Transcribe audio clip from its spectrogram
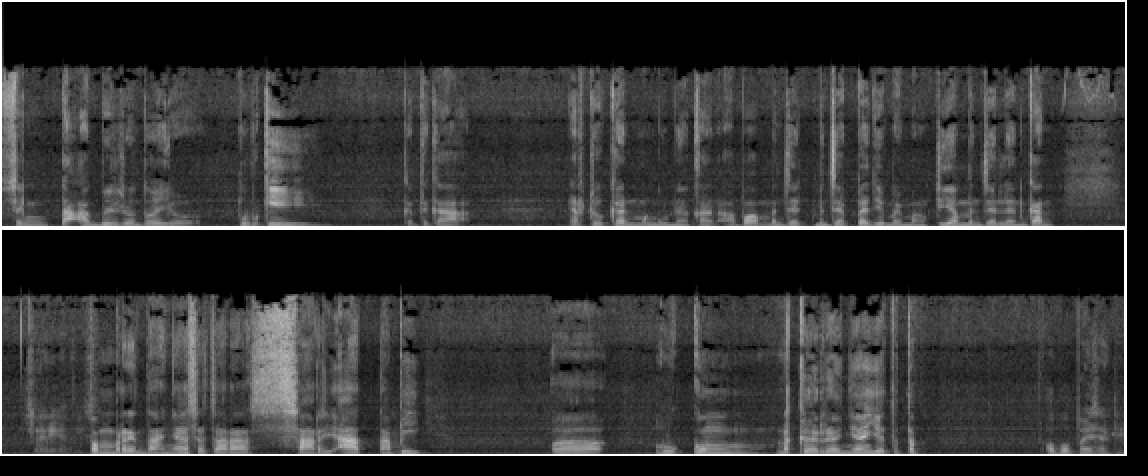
sing tak ambil contoh yo Turki. Ketika Erdogan menggunakan apa menja- menjabat ya memang dia menjalankan pemerintahnya secara syariat tapi eh, hukum negaranya ya tetap apa bahasanya?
